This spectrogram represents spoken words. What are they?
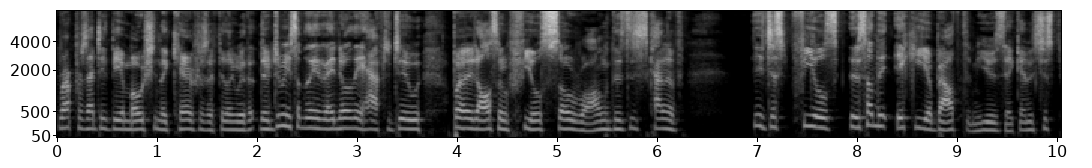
representing the emotion the characters are feeling with it. They're doing something they know they have to do, but it also feels so wrong. There's this kind of it just feels there's something icky about the music, and it's just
